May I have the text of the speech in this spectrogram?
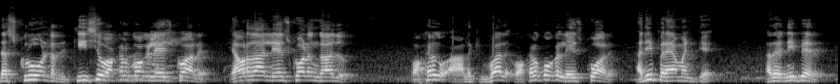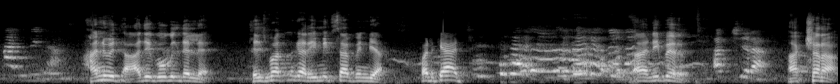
ద స్క్రూ ఉంటుంది. తీసి ఒకరికొకరు వేసుకోవాలి ఎవరిదా వేసుకోవడం కాదు. ఒకరికి వాళ్ళకి ఇవ్వాలి. ఒకరికొకరు వేసుకోవాలి అది ప్రేమ అంటే. అదే నీ పేరు? హన్విత అది గూగుల్ తెల్లే. తెలిసిపోతుందిగా remix of India but catch నీ పేరు? అక్షర.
